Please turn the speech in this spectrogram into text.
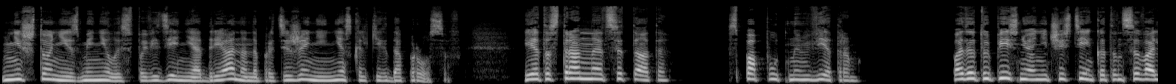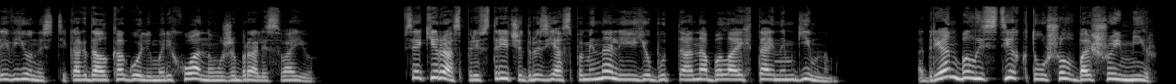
Ничто не изменилось в поведении Адриана на протяжении нескольких допросов. И эта странная цитата «с попутным ветром». Под эту песню они частенько танцевали в юности, когда алкоголь и марихуана уже брали свое. Всякий раз при встрече друзья вспоминали ее, будто она была их тайным гимном. Адриан был из тех, кто ушел в большой мир,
